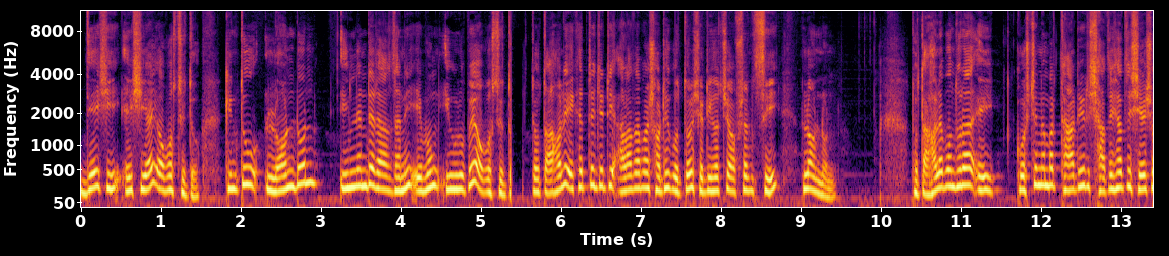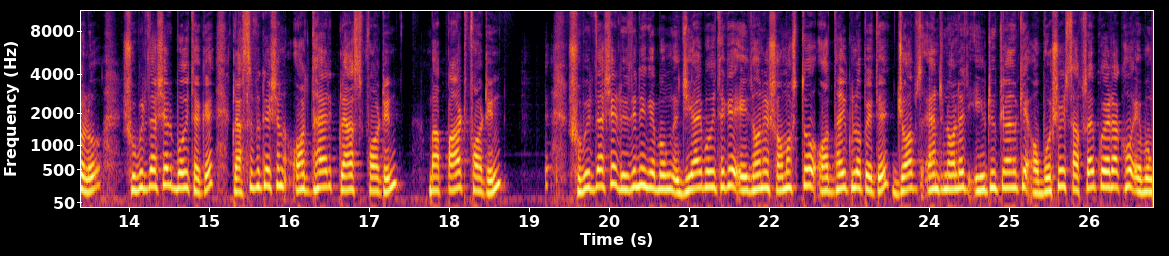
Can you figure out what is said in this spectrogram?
দেশই এশিয়ায় অবস্থিত। কিন্তু লন্ডন, ইংল্যান্ডের রাজধানী এবং ইউরোপে অবস্থিত। তো তাহলে এক্ষেত্রে যেটি আলাদা বা সঠিক উত্তর, সেটি হচ্ছে অপশান সি, লন্ডন। তো তাহলে বন্ধুরা, এই কোশ্চেন নাম্বার থার্টির সাথে সাথে শেষ হলো সুবীর দাসের বই থেকে ক্লাসিফিকেশন অধ্যায়ের ক্লাস ফরটিন বা পার্ট ফরটিন সুবীর দাসের রিজনিং এবং জিআই বই থেকে এই ধরনের সমস্ত অধ্যায়গুলো পেতে জবস অ্যান্ড নলেজ ইউটিউব চ্যানেলকে অবশ্যই সাবস্ক্রাইব করে রাখো এবং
